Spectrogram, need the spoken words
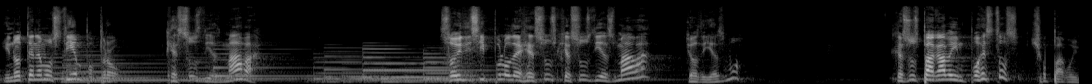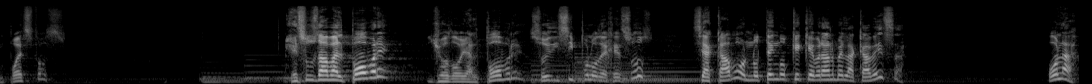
Y no tenemos tiempo, pero Jesús diezmaba. Soy discípulo de Jesús, Jesús diezmaba, yo diezmo. Jesús pagaba impuestos, yo pago impuestos. Jesús daba al pobre, yo doy al pobre. Soy discípulo de Jesús. Se acabó, no tengo que quebrarme la cabeza. Hola.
